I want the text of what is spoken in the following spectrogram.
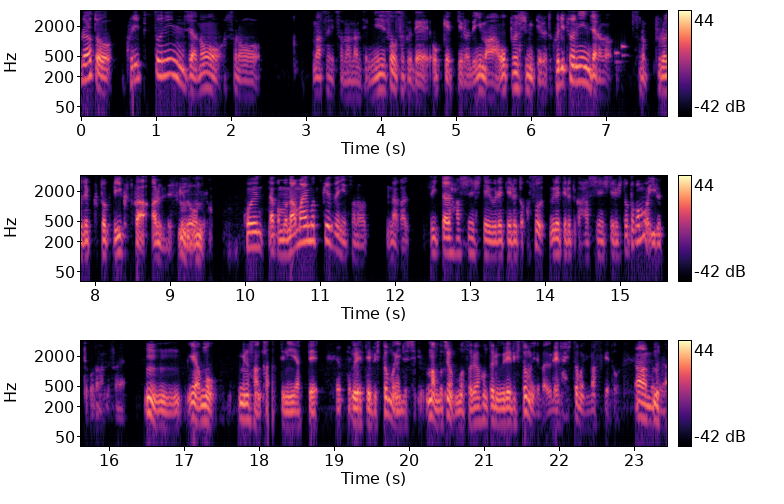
これあと、クリプト忍者の、その、まさにその、なんていうの二次創作で OK っていうので、今、オープンシ見てると、クリプト忍者の、そのプロジェクトっていくつかあるんですけど、うんうんこういう、なんかもう名前もつけずに、その、なんか、ツイッターで発信して売れてるとか、そう、売れてるとか発信してる人とかもいるってことなんですかね？うんうん。いや、もう、皆さん勝手にやって。売れてる人もいるし、まあもちろんもうそれは本当に売れる人もいれば売れない人もいますけど、ああ、もちろん。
